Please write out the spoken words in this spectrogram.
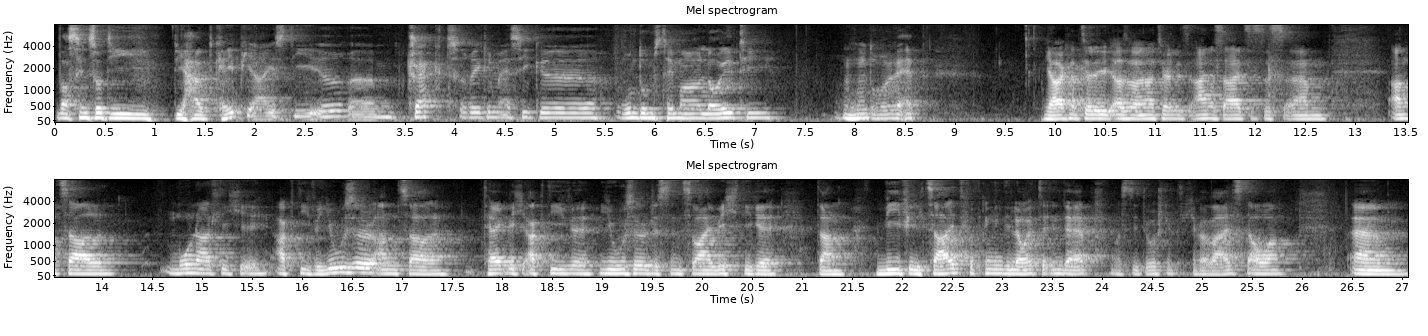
Was sind so die, die Haupt-KPIs, die ihr ähm, trackt regelmäßig äh, rund ums Thema Loyalty mhm. oder eure App? Ja, natürlich, also natürlich einerseits ist es ähm, Anzahl monatliche aktive User, Anzahl täglich aktive User, das sind zwei wichtige. Dann, wie viel Zeit verbringen die Leute in der App, was ist die durchschnittliche Verweildauer. Ähm,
